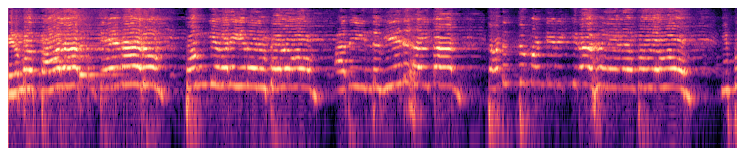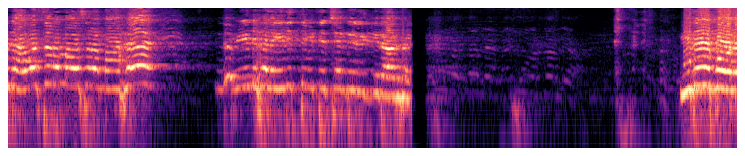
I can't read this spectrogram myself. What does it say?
என்னமோ பாலாரும் தேனாரும் பொங்கி வருகிறது போலவும் அது இந்த வீடுகள் தான் தடுத்து கொண்டிருக்கிறார்கள் என போலவும் இப்படி அவசரம் அவசரமாக இந்த வீடுகளை இடித்து விட்டு சென்றிருக்கிறார்கள். இதே போல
